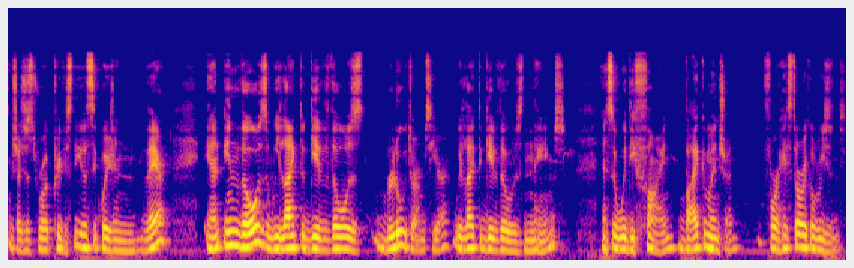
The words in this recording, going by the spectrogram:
which I just wrote previously, this equation there. And in those, we like to give those blue terms here, we like to give those names. And so we define, by convention, for historical reasons,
